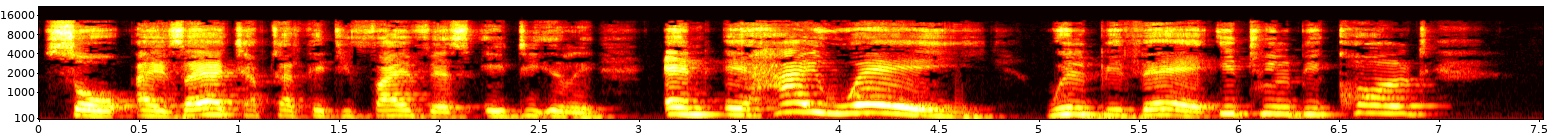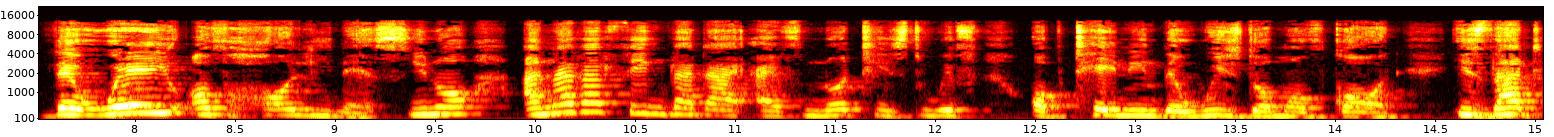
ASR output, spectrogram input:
so isaiah chapter 35 verse 80 and a highway will be there it will be called the way of holiness. You know, another thing that I, I've noticed with obtaining the wisdom of God is that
